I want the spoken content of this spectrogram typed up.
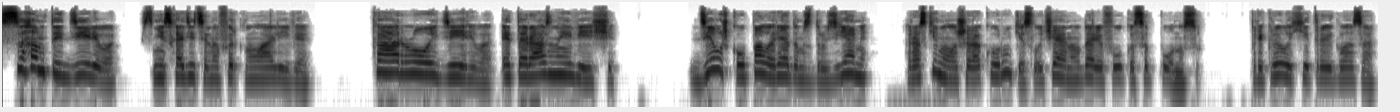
«Сам ты дерево!» — снисходительно фыркнула Оливия. «Корой дерево — это разные вещи». Девушка упала рядом с друзьями, раскинула широко руки, случайно ударив Лукаса по носу, прикрыла хитрые глаза.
